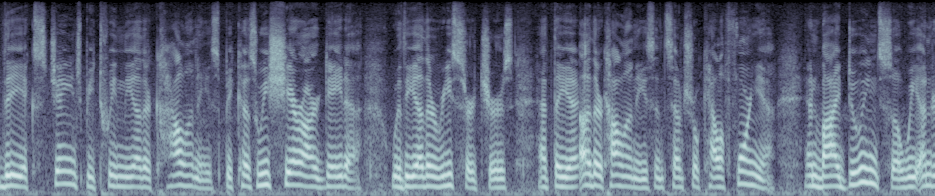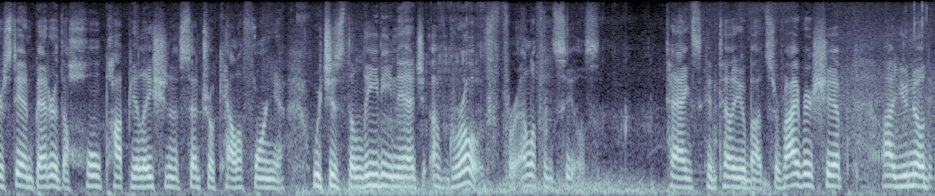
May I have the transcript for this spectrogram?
the exchange between the other colonies because we share our data with the other researchers at the other colonies in Central California. And by doing so, we understand better the whole population of Central California, which is the leading edge of growth for elephant seals tags can tell you about survivorship. Uh, you know the,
